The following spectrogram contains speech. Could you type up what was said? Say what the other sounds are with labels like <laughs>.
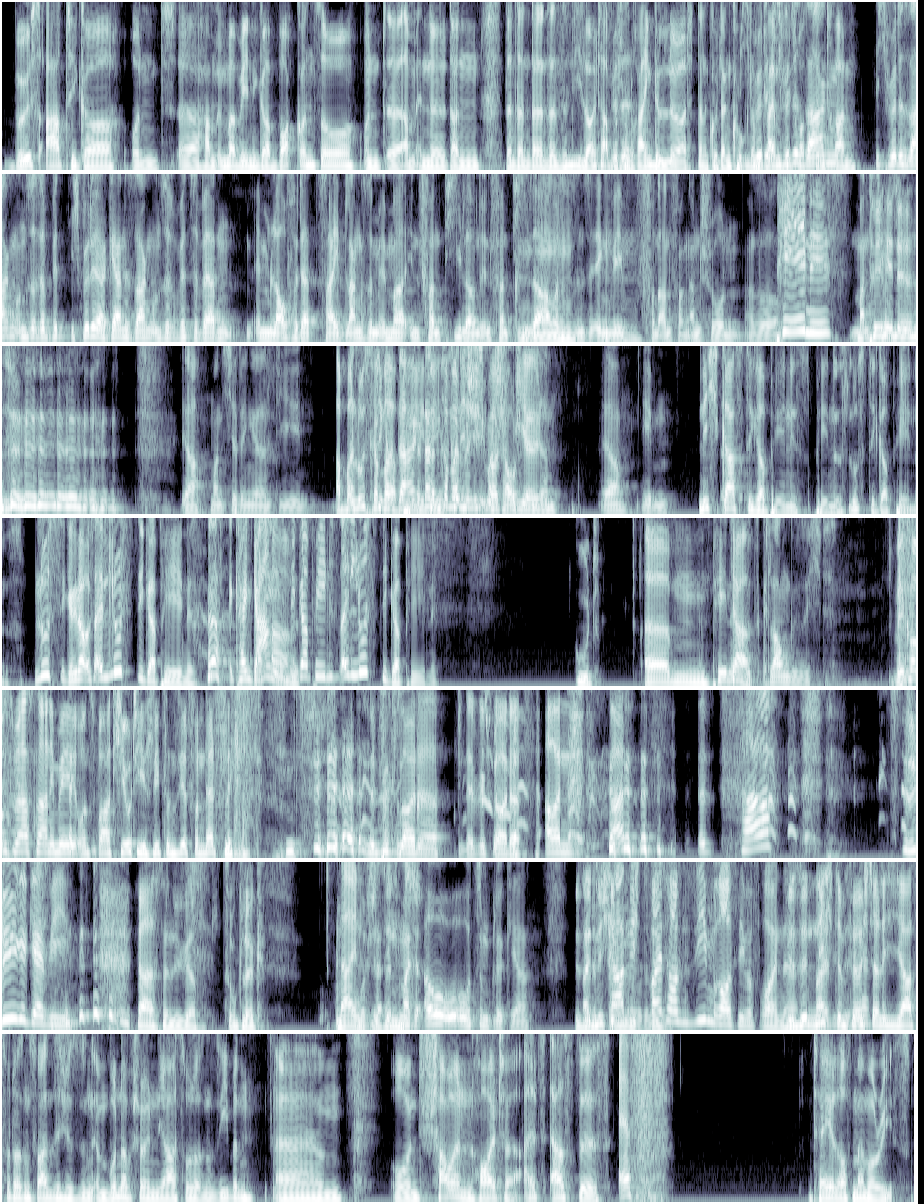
bösartiger und äh, haben immer weniger Bock und so und äh, am Ende dann dann, dann dann dann sind die Leute aber würde- schon reingelört dann, dann gucken Ich dann würde, bleiben ich sie würde trotzdem sagen, dran ich würde sagen, unsere Wit ich würde ja gerne sagen, unsere Witze werden im Laufe der Zeit langsam immer infantiler und infantiler, aber das sind sie irgendwie von Anfang an schon. Also Penis. manche Penis. <laughs> ja, manche Dinge, die aber Das lustiger kann man Penis das kann man nicht nicht mal schauspielern. Ja, eben. Nicht gastiger Penis Penis lustiger Penis Lustiger, genau, ist ein lustiger Penis. <laughs> Kein garstiger Penis. Ist ein lustiger Penis. gut ähm, Penis ja, mit Clown-Gesicht. willkommen zum ersten Anime und zwar Cuties lizenziert von Netflix <laughs> Netflix, Leute. Netflix, Leute. Aber was? Das, ha? Das ist eine Lüge, Gabby. Ja, ist eine Lüge. Zum Glück. Nein, Oh, wir sind, ich meinte, oh, oh, oh, zum Glück, ja. Wir sind nicht, kam im, nicht 2007 raus, liebe Freunde. wir sind nicht im ja- fürchterlichen Jahr 2020, wir sind im wunderschönen Jahr 2007 ähm, und schauen heute als erstes F. Tale of Memories.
